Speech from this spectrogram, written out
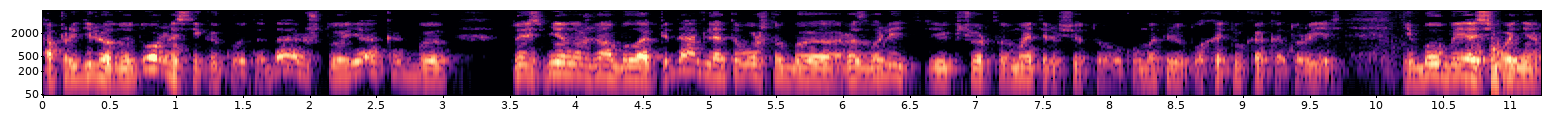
определенную должность, не какую-то, да, что я как бы... То есть мне нужна была педаль для того, чтобы развалить к чертовой матери всю эту куматрию плохотнюка, который есть. И был бы я сегодня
